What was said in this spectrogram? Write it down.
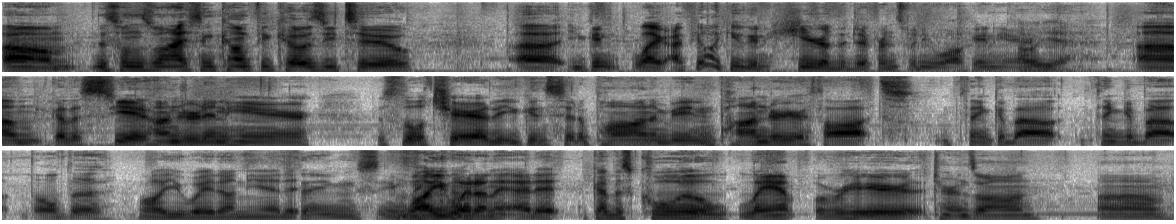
Um, this one's nice and comfy, cozy too. Uh, you can, like, I feel like you can hear the difference when you walk in here. Oh yeah. Um, got the C800 in here. This little chair that you can sit upon and, be, and ponder your thoughts and think about, think about all the while you wait on the edit things. While you wait on the edit. Got this cool little lamp over here that turns on. Um,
